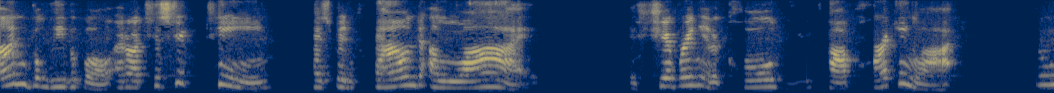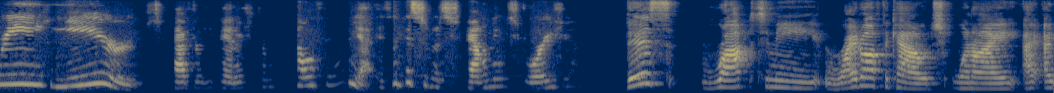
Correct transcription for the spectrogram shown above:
Unbelievable. An autistic teen has been found alive shivering in a cold Utah parking lot three years after he vanished from California. Isn't this an astounding story, Shannon? This rocked me right off the couch when I, I, I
